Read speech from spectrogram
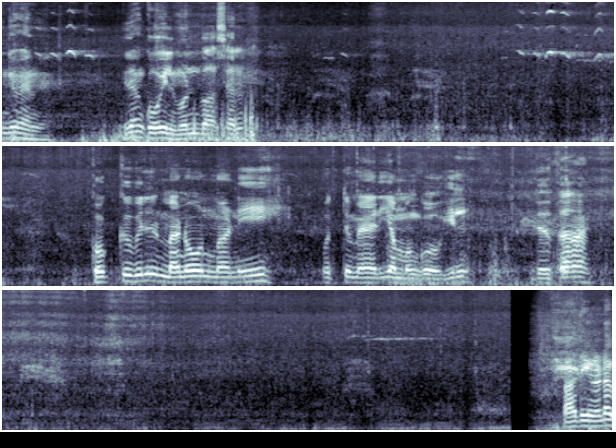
இங்கே வேணுங்க இதுதான் கோயில் முன் வாசல் கொக்குவில் மனோன்மணி முத்துமேரி அம்மன் கோயில். இதுதான். பார்த்தீங்கன்னா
